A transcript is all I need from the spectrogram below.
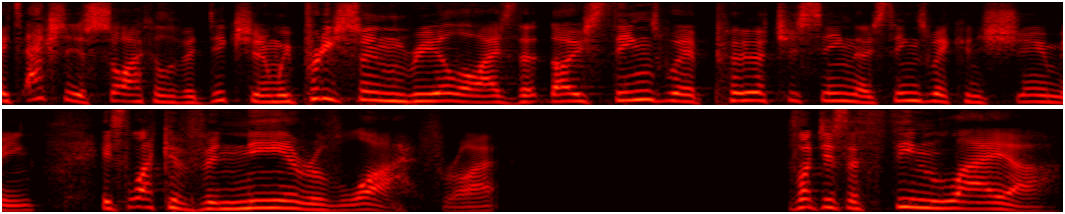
it's actually a cycle of addiction. And we pretty soon realize that those things we're purchasing, those things we're consuming, it's like a veneer of life, right? It's like just a thin layer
